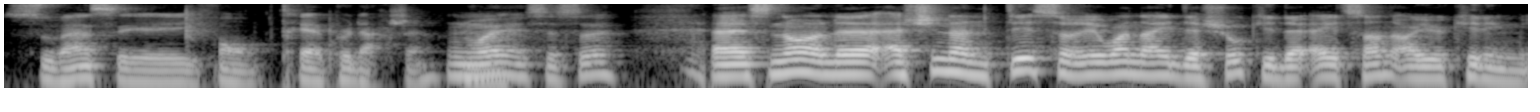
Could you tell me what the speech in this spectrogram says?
souvent, c'est ils font très peu d'argent. Ouais, c'est ça. Euh, sinon, le Ashinante Sorewa Naidesho qui est de Eight Son, Are You Kidding Me?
